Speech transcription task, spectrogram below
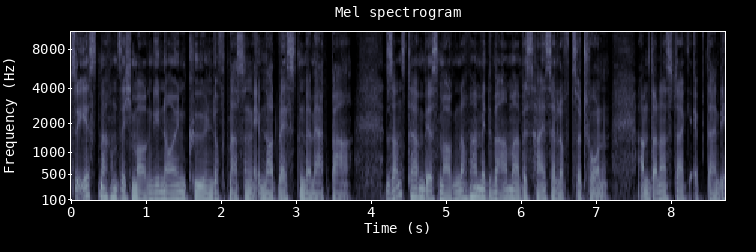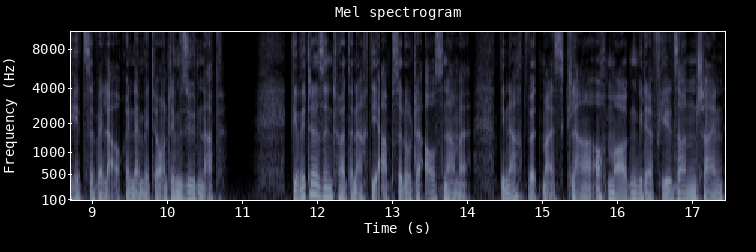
Zuerst machen sich morgen die neuen kühlen Luftmassen im Nordwesten bemerkbar. Sonst haben wir es morgen nochmal mit warmer bis heißer Luft zu tun. Am Donnerstag ebbt dann die Hitzewelle auch in der Mitte und im Süden ab. Gewitter sind heute Nacht die absolute Ausnahme. Die Nacht wird meist klar, auch morgen wieder viel Sonnenschein.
